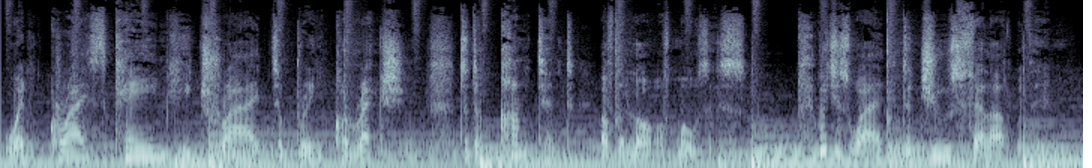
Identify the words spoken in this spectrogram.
when Christ came, he tried to bring correction to the content of the law of Moses, which is why the Jews fell out with him.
